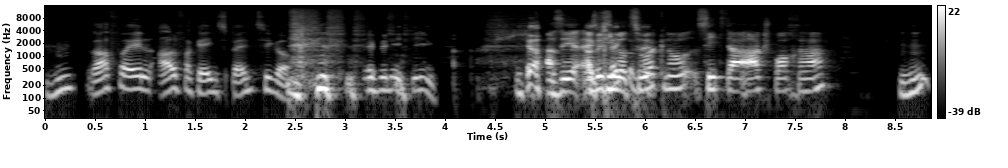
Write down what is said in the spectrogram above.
Mhm. Raphael Alpha Gains Benziger. Definitiv. Ja. Also, ich habe Also ein ich Kilo zugenommen, seit ich da angesprochen habe. Mhm.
